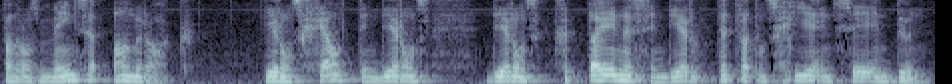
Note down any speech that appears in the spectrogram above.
wanneer ons mense aanraak, deur ons geld en deur ons deur ons getuienis en deur dit wat ons gee en sê en doen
